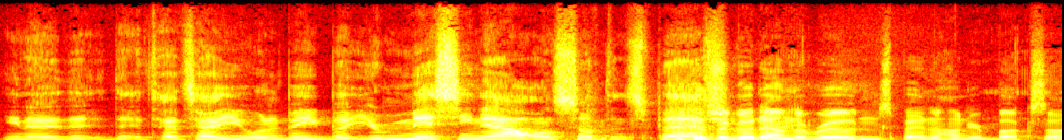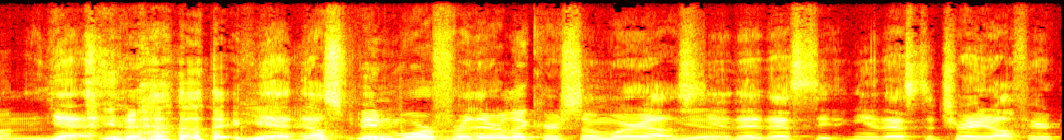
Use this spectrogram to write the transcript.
You know, that, that, if that's how you want to be, but you're missing out on something special. Because they'll go down the road and spend a hundred bucks on Yeah. you know, like, yeah, they'll spend Yeah. more for their liquor somewhere else. Yeah. Yeah, that, that's the you know that's the trade off here.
